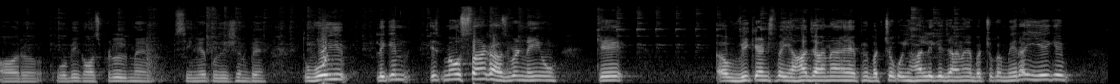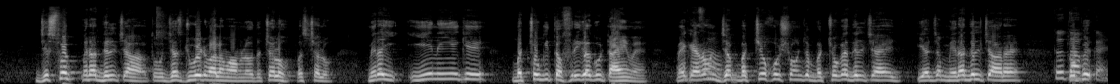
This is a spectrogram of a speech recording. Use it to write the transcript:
और वो भी एक हॉस्पिटल में सीनियर पोजीशन पे तो वो ये लेकिन इस मैं उस तरह का हस्बैंड नहीं हूँ कि वीकेंड्स पे यहाँ जाना है फिर बच्चों को यहाँ लेके जाना है बच्चों का। मेरा ये कि जिस वक्त मेरा दिल चाह तो जस्ट डू इट वाला मामला होता है। चलो बस चलो। मेरा ये नहीं है कि बच्चों की तफरी का कोई टाइम है। मैं कह रहा हूँ अच्छा। जब बच्चे खुश हों जब बच्चों का दिल चाहे या जब मेरा दिल चाह रहा है तो, तो फिर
